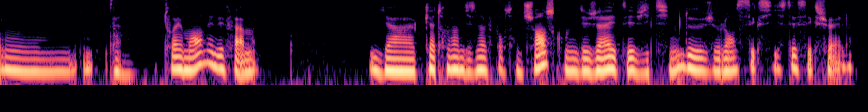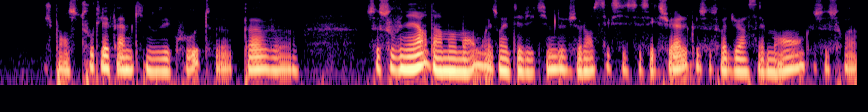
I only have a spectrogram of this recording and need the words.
Enfin, toi et moi, on est des femmes il y a 99% de chances qu'on ait déjà été victime de violences sexistes et sexuelles. Je pense que toutes les femmes qui nous écoutent euh, peuvent euh, se souvenir d'un moment où elles ont été victimes de violences sexistes et sexuelles, que ce soit du harcèlement, que ce soit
